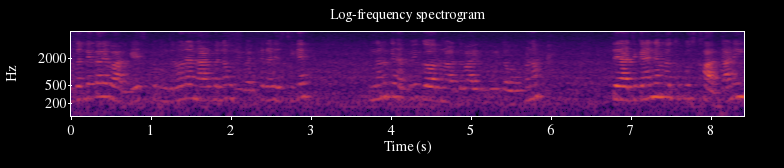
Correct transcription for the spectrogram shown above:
ਉਧਰ ਦੇ ਘਰੇ ਵਗ ਗਏ ਸੁਖਿੰਦਰ ਹੋਰਾਂ ਨਾਲ ਪਹਿਲਾਂ ਉਰੀ ਬੈਠੇ ਰਹੇ ਸੀਗੇ। ਉਹਨਾਂ ਨੂੰ ਕਿਹਾ ਵੀ ਗੌਰ ਨਾਲ ਦਵਾਈ ਦਵਾਈ ਲਓ, ਹਨਾ। ਤੇ ਅੱਜ ਕਹਿੰਦੇ ਮੈਂ ਤਾਂ ਕੁਝ ਖਾਦਾ ਨਹੀਂ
